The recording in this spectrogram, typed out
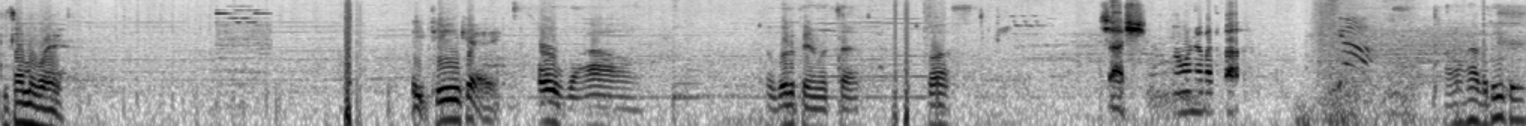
He's on the way. 18k. oh wow. It would have been with that buff. Shush. I don't know about the buff. I don't have it either.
